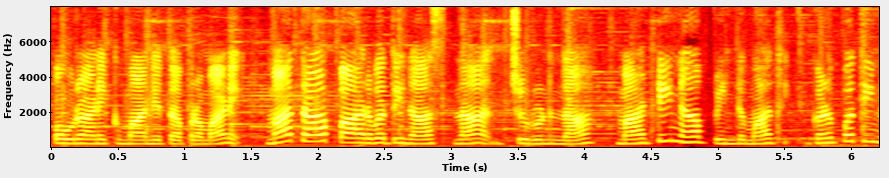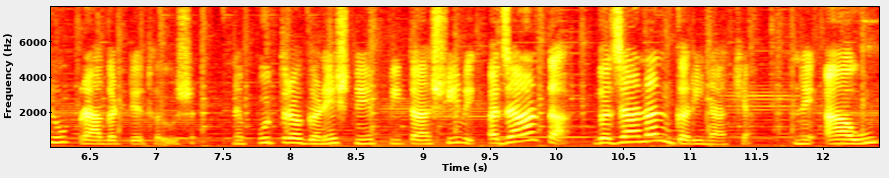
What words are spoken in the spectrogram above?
પૌરાણિક માન્યતા પ્રમાણે માતા પાર્વતીના સ્નાન ચૂર્ણના માટીના પિંડમાંથી ગણપતિનું પ્રાગટ્ય થયું છે અને પુત્ર ગણેશને પિતા શિવે અજાણતા ગજાનન કરી નાખ્યા ને આવું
